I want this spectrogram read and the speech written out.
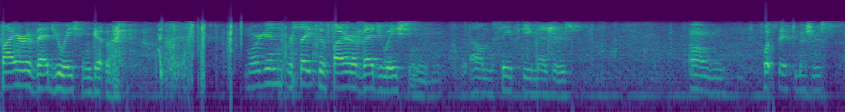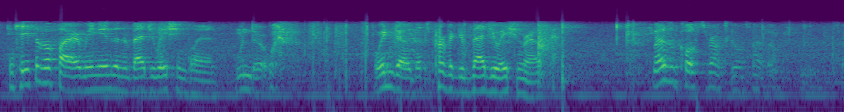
fire evacuation goes. Morgan, recite the fire evacuation um, safety measures. um, what safety measures? In case of a fire, we need an evacuation plan. Window. Window, that's a perfect evacuation route. That is the closest route to go inside, though. So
